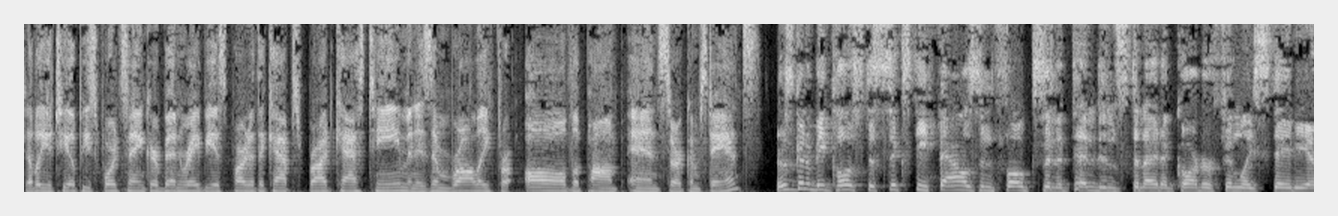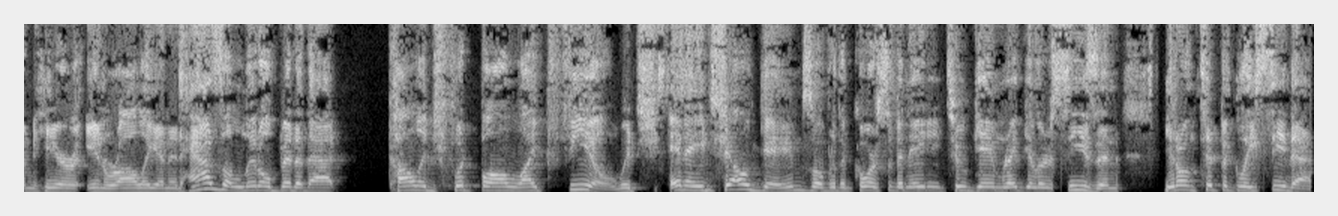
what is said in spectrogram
WTOP sports anchor Ben Raby is part of the Caps broadcast team and is in Raleigh for all the pomp and circumstance. There's going to be close to 60,000 folks in attendance tonight at Carter Finley Stadium here in Raleigh, and it has a little bit of that college football like feel, which NHL games over the course of an 82 game regular season, you don't typically see that.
